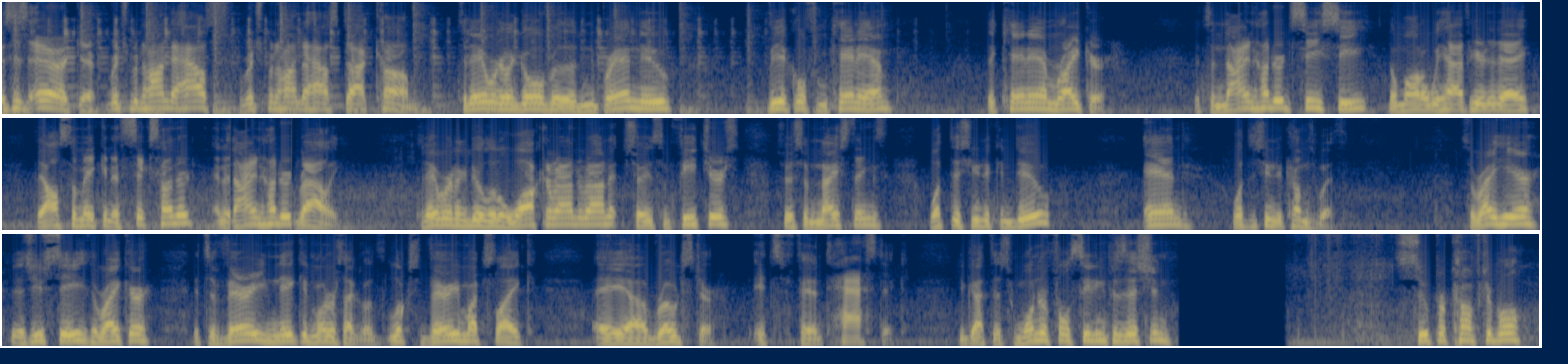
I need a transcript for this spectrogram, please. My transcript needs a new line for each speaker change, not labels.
This is Erik at Richmond Honda House, richmondhondahouse.com. Today we're going to go over the brand new vehicle from Can-Am, the Can-Am Ryker. It's a 900cc, the model we have here today. They also making a 600 and a 900 Rally. Today we're going to do a little walk around around it, show you some features, show you some nice things, what this unit can do, and what this unit comes with. So right here, as you see, the Ryker, it's a very naked motorcycle. It looks very much like a uh, Roadster. It's fantastic. You got this wonderful seating position, super comfortable.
